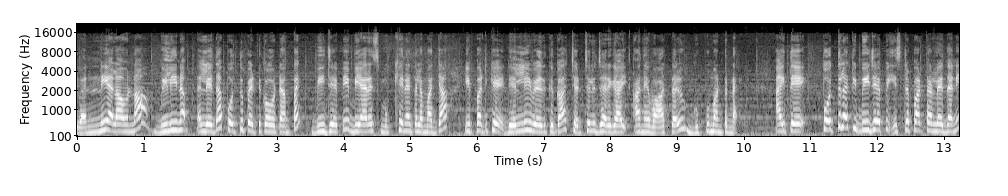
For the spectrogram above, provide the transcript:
ఇవన్నీ ఎలా ఉన్నా విలీనం లేదా పొత్తు పెట్టుకోవటంపై బీజేపీ బీఆర్ఎస్ ముఖ్య నేతల మధ్య ఇప్పటికే ఢిల్లీ వేదికగా చర్చలు జరిగాయి అనే వార్తలు గుప్పుమంటున్నాయి. అయితే పొత్తులకి బీజేపీ ఇష్టపడటం లేదని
